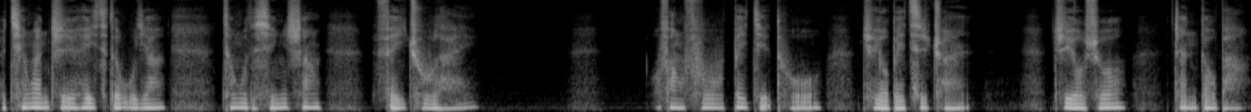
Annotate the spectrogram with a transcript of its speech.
有千万只黑色的乌鸦从我的心上飞出来。我仿佛被解脱，却又被刺穿。只有说：“战斗吧，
